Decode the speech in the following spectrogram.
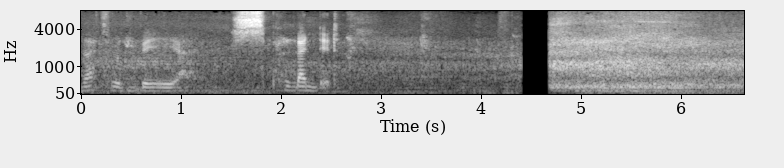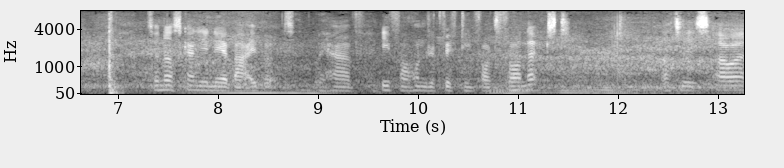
that would be splendid. So no Scania nearby, but we have E E400 1544 next. That is our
